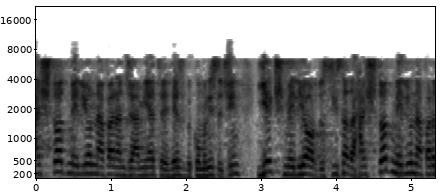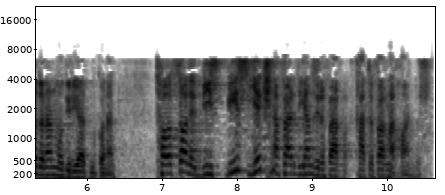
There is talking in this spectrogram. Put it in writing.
80 میلیون نفرن جمعیت حزب کمونیست چین یک میلیارد و 380 میلیون نفر دارن مدیریت می‌کنن. تا سال 2020 یک نفر دیگه هم زیر فقر خط فقر نخواهند داشت.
